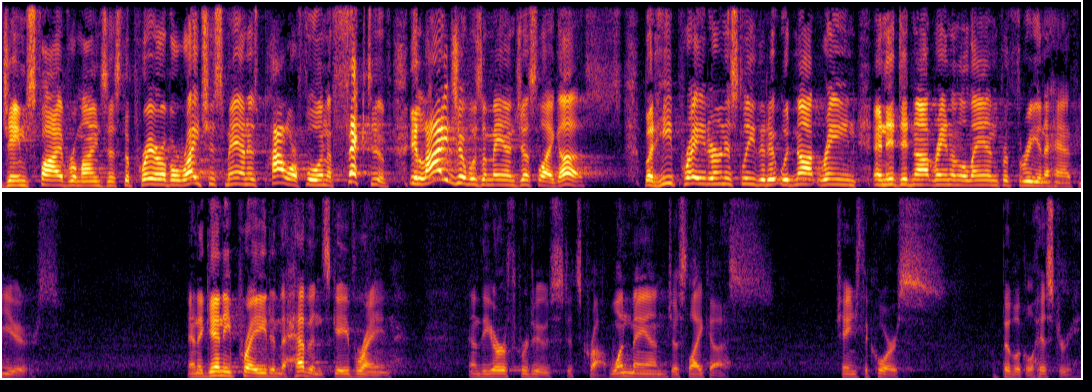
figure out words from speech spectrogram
James 5 reminds us the prayer of a righteous man is powerful and effective. Elijah was a man just like us, but he prayed earnestly that it would not rain, and it did not rain on the land for three and a half years. And again he prayed, and the heavens gave rain, and the earth produced its crop. One man just like us changed the course of biblical history.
